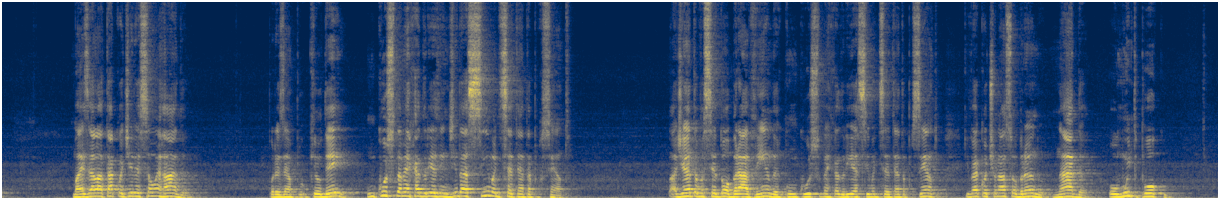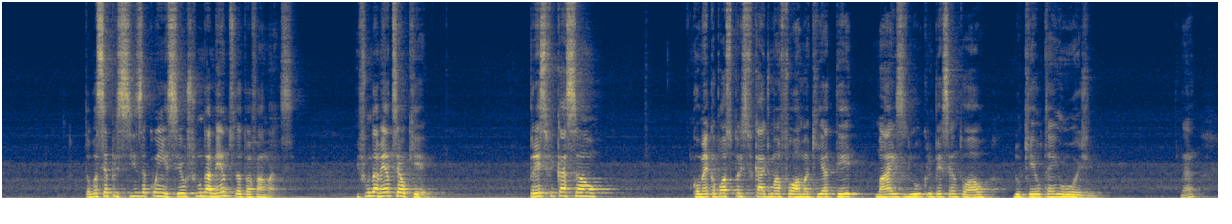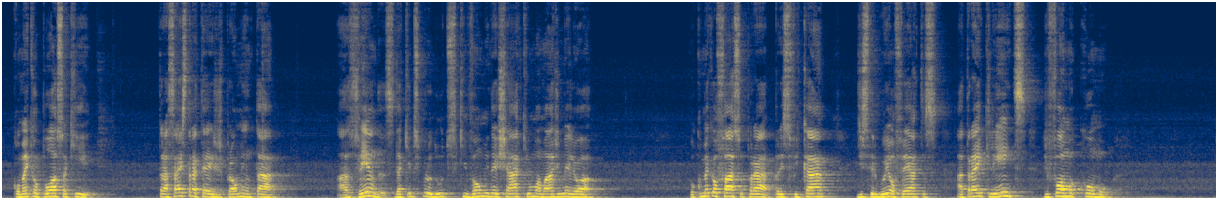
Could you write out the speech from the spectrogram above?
mas ela está com a direção errada. Por exemplo, o que eu dei, um custo da mercadoria vendida acima de 70%. Não adianta você dobrar a venda com um custo de mercadoria acima de 70%, que vai continuar sobrando nada ou muito pouco. Então você precisa conhecer os fundamentos da tua farmácia. E fundamentos é o quê? Precificação. Como é que eu posso precificar de uma forma que ia ter mais lucro em percentual do que eu tenho hoje? Né? Como é que eu posso aqui traçar estratégias para aumentar as vendas daqueles produtos que vão me deixar aqui uma margem melhor? Ou como é que eu faço para precificar, distribuir ofertas, atrair clientes de forma como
